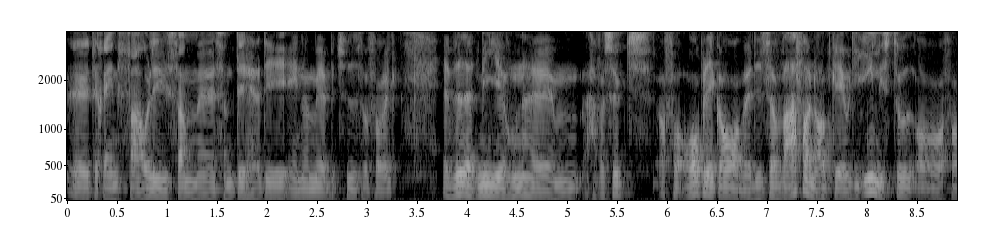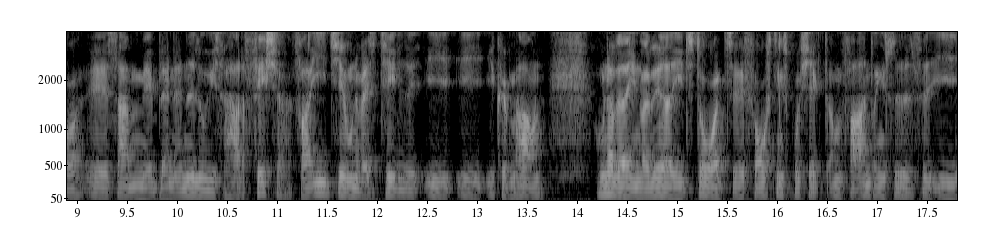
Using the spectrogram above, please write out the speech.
øh, det rent faglige, som, øh, som det her det ender med at betyde for folk. Jeg ved, at Mia hun øh, har forsøgt at få overblik over, hvad det så var for en opgave, de egentlig stod overfor, øh, sammen med blandt andet Louise Harder Fischer fra IT-universitetet i, i, i København. Hun har været involveret i et stort øh, forskningsprojekt om forandringsledelse i,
